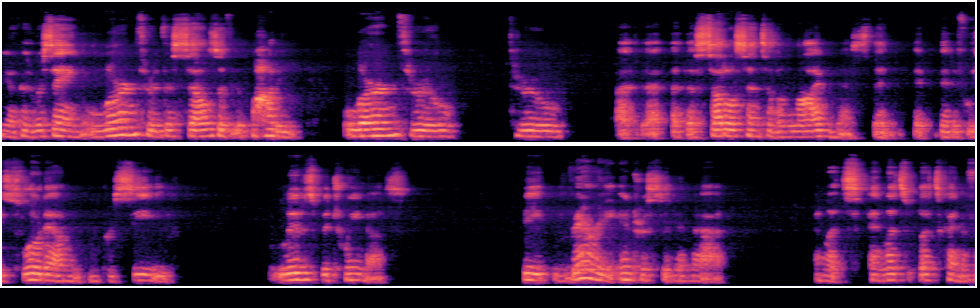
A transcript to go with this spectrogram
You know, because we're saying learn through the cells of your body, learn through, through uh, uh, the subtle sense of aliveness that, that, that if we slow down, we can perceive lives between us be very interested in that. And let's and let's let's kind of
